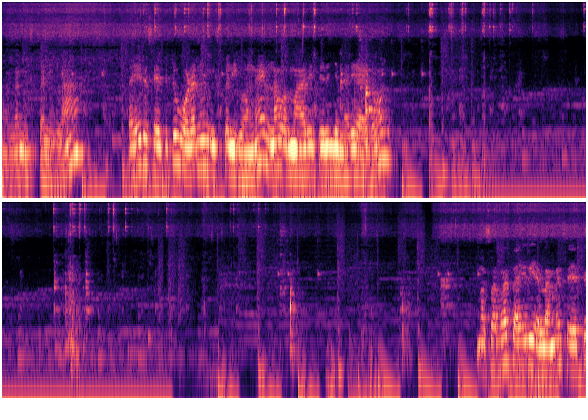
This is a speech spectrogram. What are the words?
நல்லா மிக்ஸ் பண்ணிக்கலாம். தயிரை சேர்த்துட்டு உடனே மிக்ஸ் பண்ணிக்கோங்க இல்லைனா ஒரு மாதிரி தெரிஞ்ச மாதிரி ஆகிடும் மசாலா தயிர் எல்லாமே சேர்த்து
